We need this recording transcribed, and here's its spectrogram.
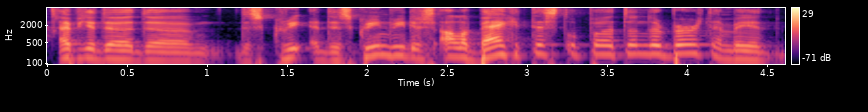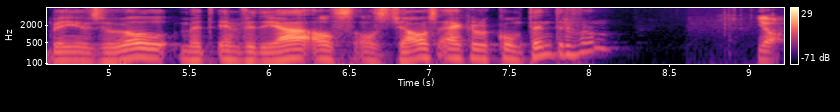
Heb je de, de, de, screen, de screenreaders allebei getest op Thunderbird? En ben je, ben je zowel met NVDA als, als JAWS eigenlijk content ervan? Ja,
